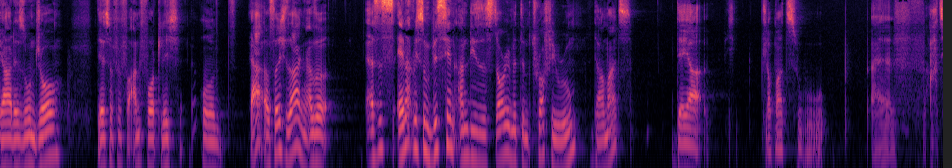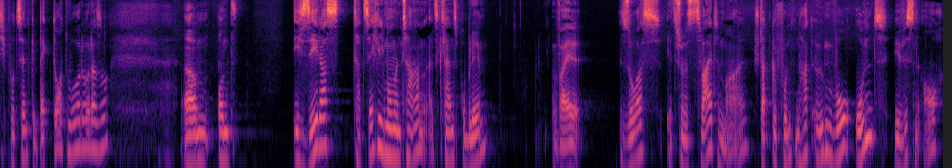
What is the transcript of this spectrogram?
ja, der Sohn Joe, der ist dafür verantwortlich. Und ja, was soll ich sagen? Also, es ist, erinnert mich so ein bisschen an diese Story mit dem Trophy Room damals, der ja, ich glaube mal, zu äh, 80% gebackdort wurde oder so. Ähm, und ich sehe das tatsächlich momentan als kleines Problem, weil sowas jetzt schon das zweite Mal stattgefunden hat irgendwo und wir wissen auch,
